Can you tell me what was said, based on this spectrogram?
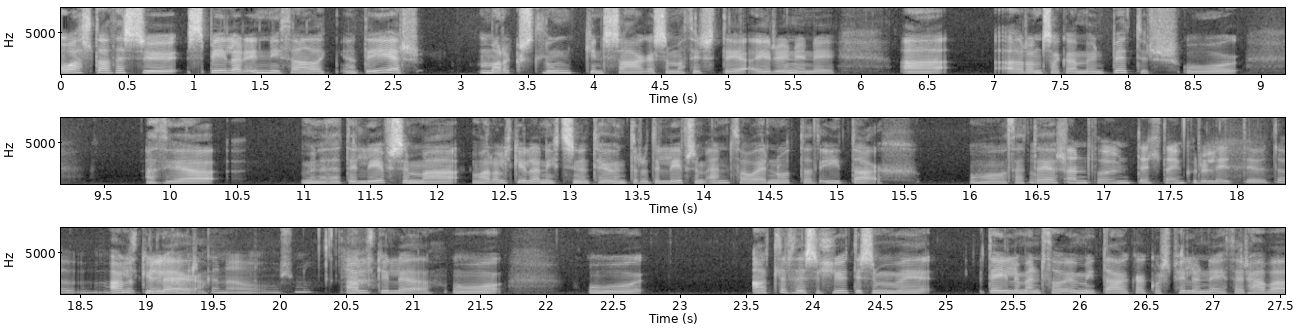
og alltaf þessu spilar inn í það að þetta er marg slungin saga sem að þyrsti í rauninni að, að rannsaka mun betur og að því að Meni, þetta er lif sem var algjörlega nýtt sína tegundur og þetta er lif sem ennþá er notað í dag og þetta er... Ennþá umdelt að einhverju leiti? Algjörlega. Og algjörlega og, og allir þessi hlutir sem við deilum ennþá um í dag akkvært pilunni, þeir hafa,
